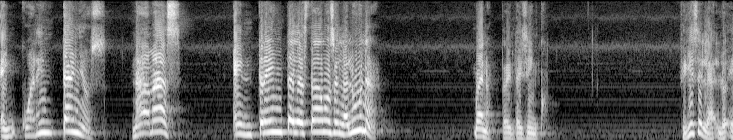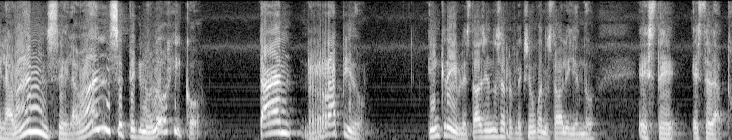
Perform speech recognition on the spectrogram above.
En 40 años, nada más. En 30 ya estábamos en la Luna. Bueno, 35. Fíjese el avance, el avance tecnológico, tan rápido. Increíble, estaba haciendo esa reflexión cuando estaba leyendo este, este dato.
